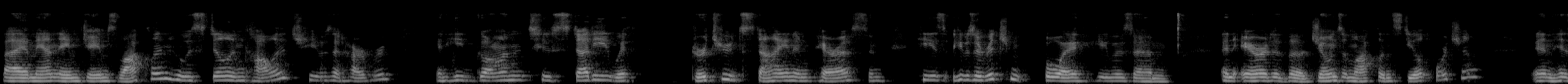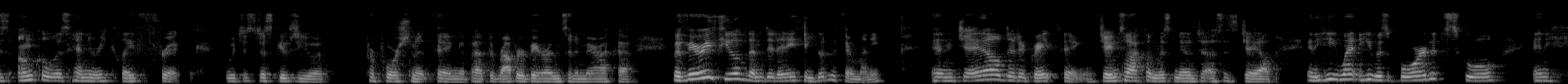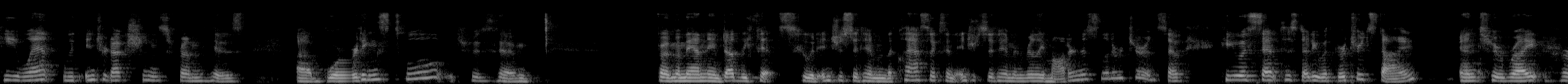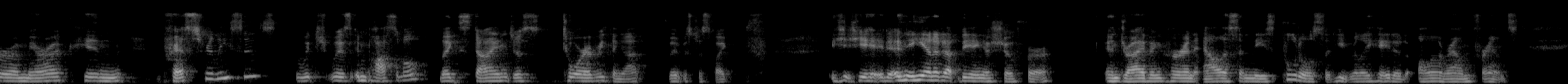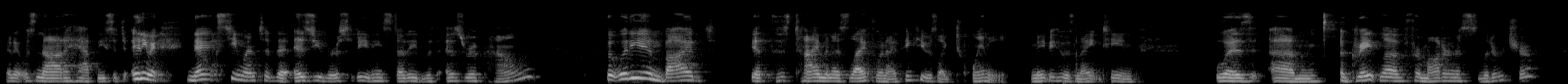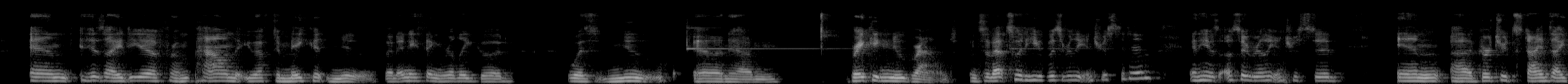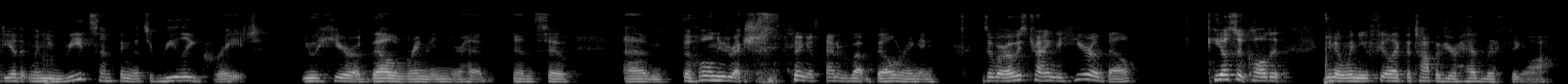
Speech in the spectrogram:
by a man named James Laughlin, who was still in college. He was at Harvard, and he'd gone to study with Gertrude Stein in Paris, and he's he was a rich boy. He was um, an heir to the Jones and Laughlin steel fortune, and his uncle was Henry Clay Frick, which is, just gives you a proportionate thing about the robber barons in America. But very few of them did anything good with their money. And JL did a great thing. James Laughlin was known to us as JL. And he went, he was bored at school and he went with introductions from his uh, boarding school, which was um, from a man named Dudley Fitts who had interested him in the classics and interested him in really modernist literature. And so he was sent to study with Gertrude Stein and to write her American press releases, which was impossible. Like Stein just tore everything up. It was just like, he, he, and he ended up being a chauffeur and driving her and Alice and these poodles that he really hated all around France. And it was not a happy situation. Anyway, next he went to the Ezuversity and he studied with Ezra Pound. But what he imbibed at this time in his life, when I think he was like 20, maybe he was 19, was um, a great love for modernist literature and his idea from Pound that you have to make it new, that anything really good was new and um, breaking new ground. And so that's what he was really interested in. And he was also really interested in uh, Gertrude Stein's idea that when you read something that's really great, you hear a bell ring in your head. And so um, the whole New Direction thing is kind of about bell ringing. So we're always trying to hear a bell. He also called it you know, when you feel like the top of your head lifting off.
